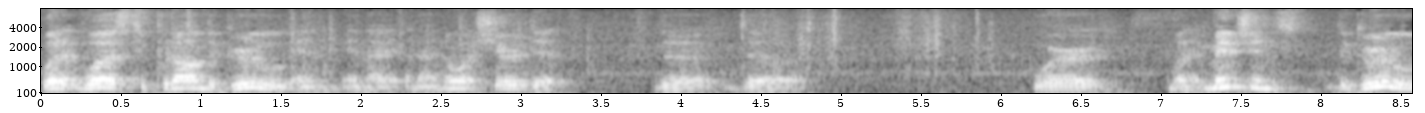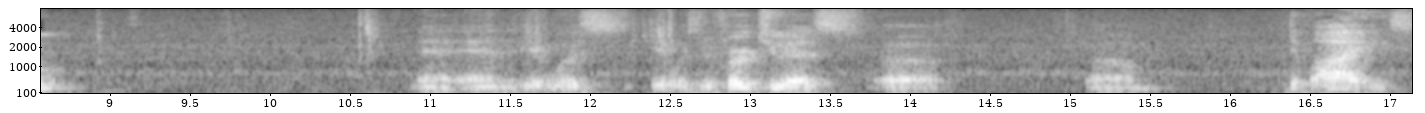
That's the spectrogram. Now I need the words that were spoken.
what it was to put on the girdle, and, and I and I know I shared that the the where when it mentions the girdle, and, and it was it was referred to as uh, um, devised.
